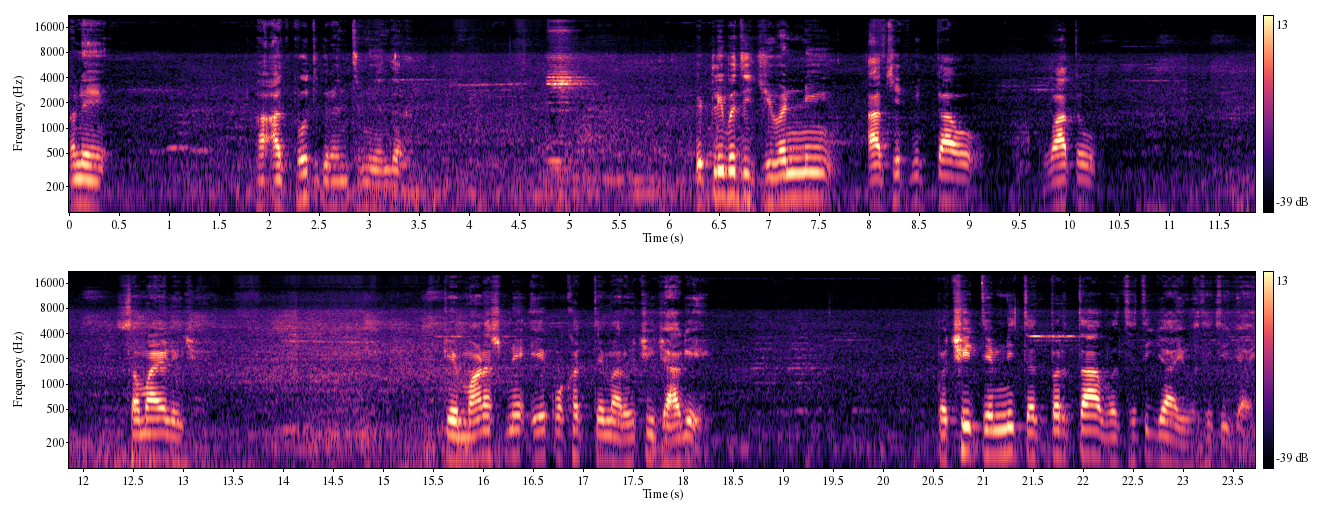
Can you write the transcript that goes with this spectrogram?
અને આ અદ્ભુત ગ્રંથની અંદર એટલી બધી જીવનની આધ્યાત્મિકતાઓ, વાતો સમાયેલી છે. કે માણસને એક વખત તેમાં રુચિ જાગે, પછી તેમની તત્પરતા વધતી જાય વધતી જાય.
